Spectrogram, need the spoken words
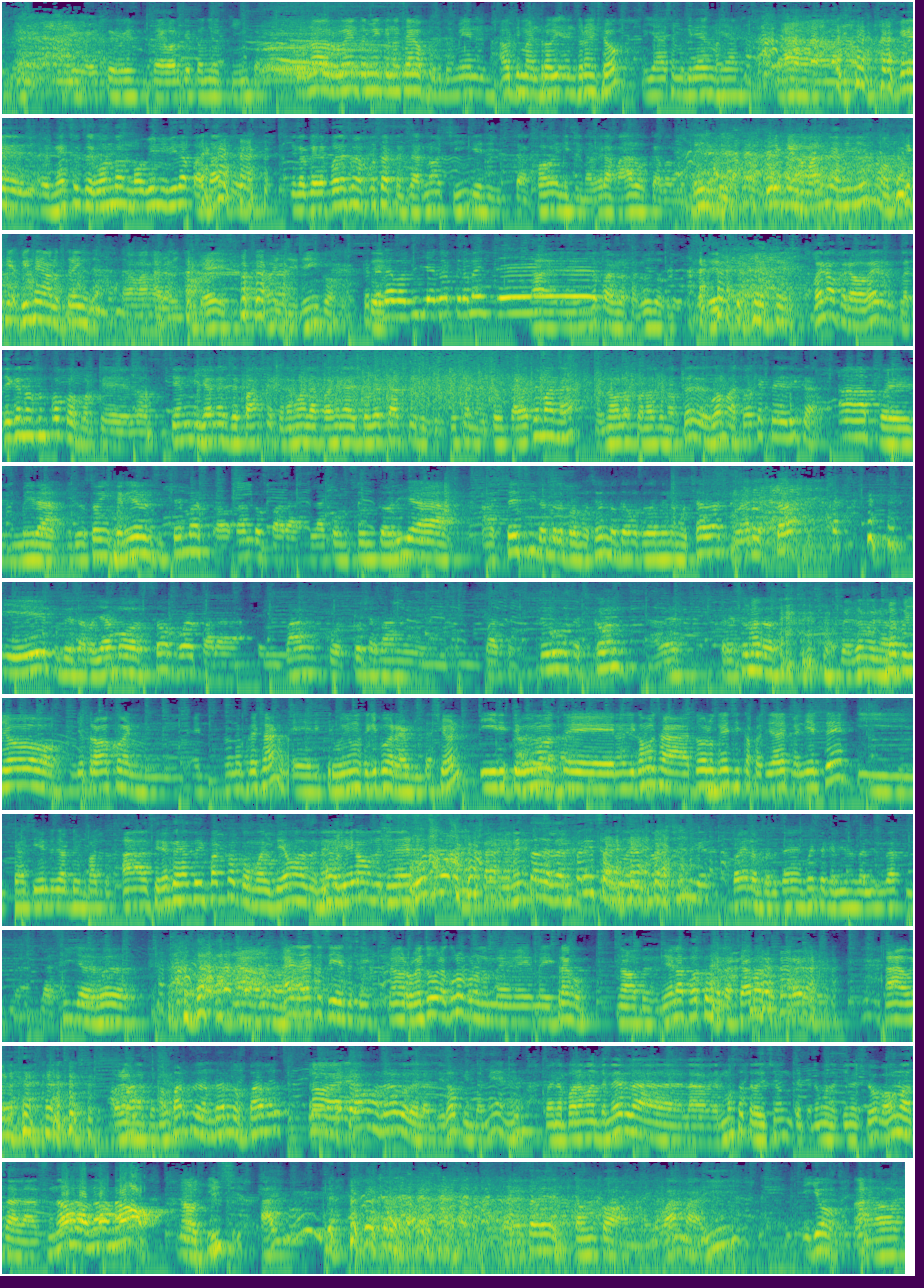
Güey, este güey es mejor que Toño Quinto. Pero no, Rubén también que no se haga porque también a última entró, entró en shock y ya se me quería desmayar. Ah, es que en ese segundo no vi mi vida pasar, güey. Sino que después de eso me puse a pensar, no chingues, y tan joven y sin haber amado, cabrón. Virgen, amarme a mí mismo. Virgen, virgen a los 30. No mames, 26, no 25. Que Sí. tenemos niña rápidamente. Ah, eso para los saludos, güey. bueno, pero a ver, platícanos un poco, porque los 100 millones de fans que tenemos en la página de Show de Cactus y que escuchan el show cada semana, pues no los conocen a ustedes. Guama, ¿tú a qué te dedicas? Ah, pues mira, yo soy ingeniero en sistemas trabajando para la consultoría Astesi, dándole promoción, no te vamos a dar ni una mochada, claro está. y pues desarrollamos software para el banco Scotiabank en, en Paso. Tú, Tachicón, a ver, presúmenos. Presúmenos. No, pues yo, yo trabajo en, en una empresa, eh, distribuimos equipo de rehabilitación y distribuimos, eh, nos dedicamos a todo lo que es discapacidad dependiente y accidentes de alto impacto. Ah, accidentes de alto impacto como el que íbamos a tener ayer. íbamos a tener. Justo la camioneta de la empresa, güey. No chingues. Bueno, pero ten en cuenta que le hizo salir rápido la, la silla de ruedas. No, eso, eso sí, eso sí. No, Rubén tuvo la culpa porque me, me, me distrajo. No, te enseñé la foto de las chavas después, güey. Ah, bueno. Para Apar- mantener... aparte de andar dopados, No, Ahorita eh, vamos a hacer algo del antidoping también, ¿eh? Bueno, para mantener la, la hermosa tradición que tenemos aquí en el show, vámonos a las... No, no, no, no. noticias. Ay, güey. Pero esta vez son con Guama y... Y yo. Ah,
